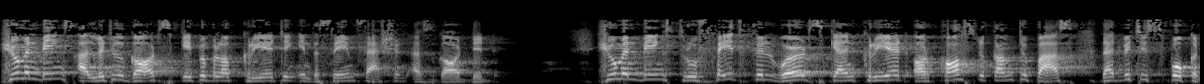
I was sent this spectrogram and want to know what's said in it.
Human beings are little gods capable of creating in the same fashion as God did. Human beings through faith-filled words can create or cause to come to pass that which is spoken.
